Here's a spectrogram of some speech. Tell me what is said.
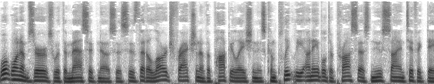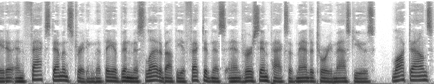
What one observes with the mass hypnosis is that a large fraction of the population is completely unable to process new scientific data and facts demonstrating that they have been misled about the effectiveness and adverse impacts of mandatory mask use, lockdowns,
